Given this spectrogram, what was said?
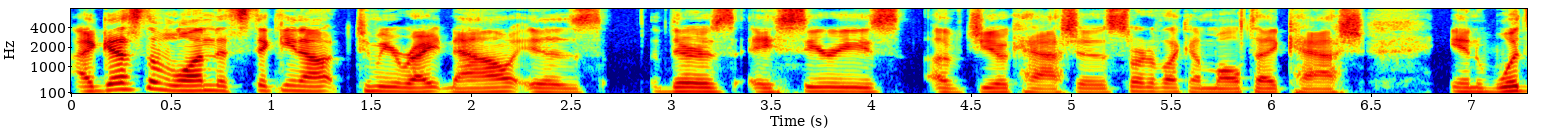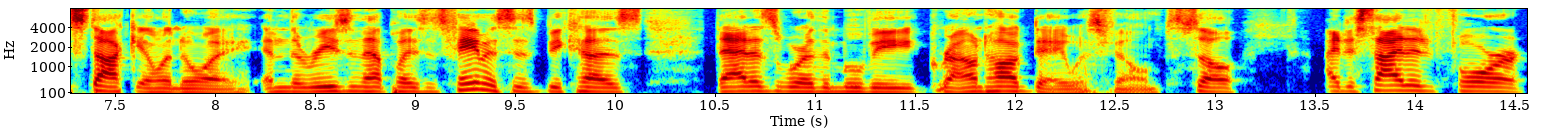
I guess the one that's sticking out to me right now is there's a series of geocaches, sort of like a multi-cache in Woodstock, Illinois. And the reason that place is famous is because that is where the movie Groundhog Day was filmed. So I decided for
